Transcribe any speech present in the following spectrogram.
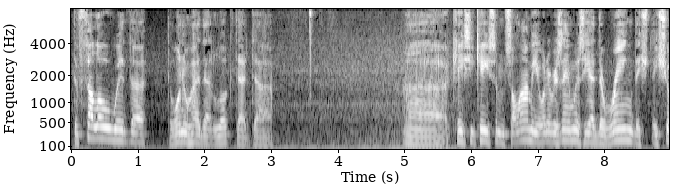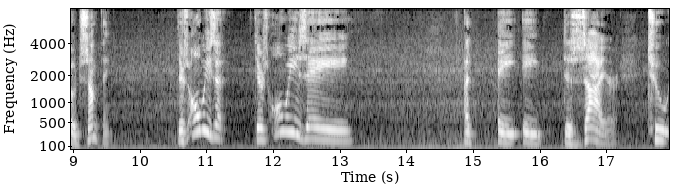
the fellow with the the one who had that look that uh, uh, Casey Kasem Salami or whatever his name was, he had the ring. They sh- they showed something. There's always a there's always a a a, a desire to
